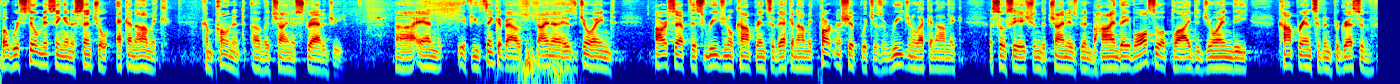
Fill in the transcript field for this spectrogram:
But we're still missing an essential economic component of a China strategy. Uh, and if you think about China has joined RCEP, this regional comprehensive economic partnership, which is a regional economic association that China has been behind. They've also applied to join the Comprehensive and Progressive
